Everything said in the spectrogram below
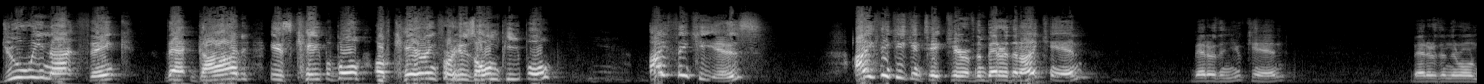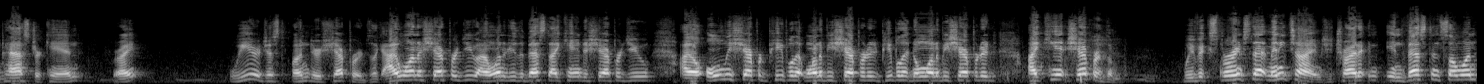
Do we not think that God is capable of caring for his own people? I think he is. I think he can take care of them better than I can, better than you can, better than their own pastor can, right? We are just under shepherds. Like, I want to shepherd you. I want to do the best I can to shepherd you. I'll only shepherd people that want to be shepherded. People that don't want to be shepherded, I can't shepherd them. We've experienced that many times. You try to invest in someone,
